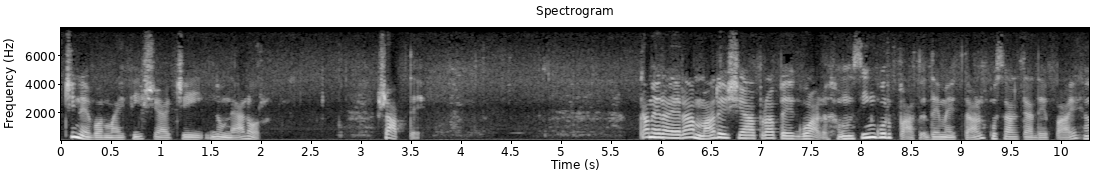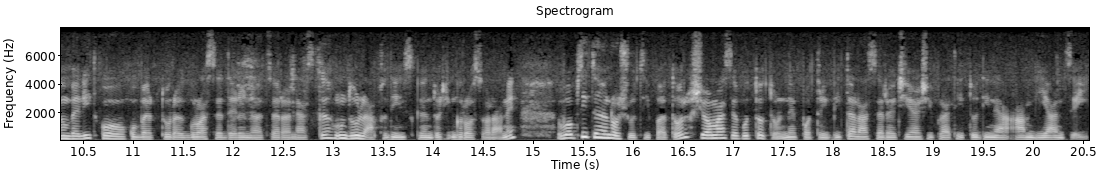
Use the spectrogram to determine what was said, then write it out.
cine vor mai fi și acei dumnealor. 7. Camera era mare și aproape goală. Un singur pat de metal cu saltea de pai, învelit cu o cuvertură groasă de rână țărănească, un dulap din scânduri grosolane, vopsit în roșu țipător și o masă cu totul nepotrivită la sărăcia și platitudinea ambianței.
